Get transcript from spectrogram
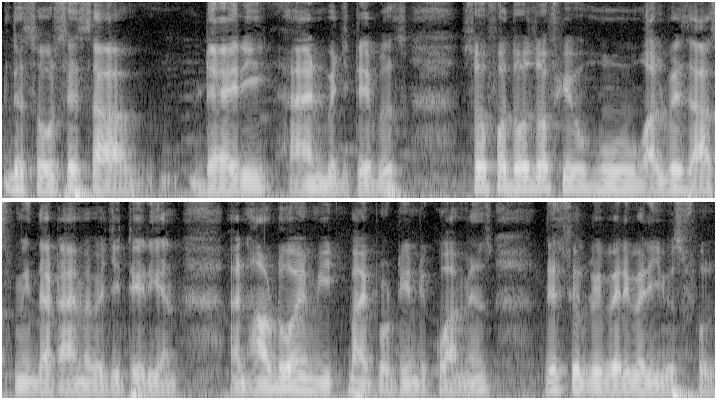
the sources are dairy and vegetables. So for those of you who always ask me that i am a vegetarian and how do i meet my protein requirements this will be very very useful.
